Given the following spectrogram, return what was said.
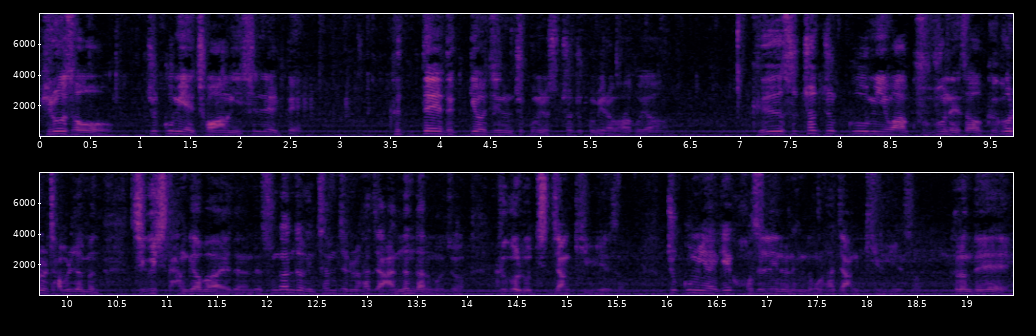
비로소 쭈꾸미의 저항이 실릴 때 그때 느껴지는 쭈꾸미를 수초 쭈꾸미라고 하고요. 그 수초 쭈꾸미와 구분해서 그거를 잡으려면 지그시 당겨봐야 되는데 순간적인 챔질을 하지 않는다는 거죠. 그걸 놓치지 않기 위해서. 쭈꾸미에게 거슬리는 행동을 하지 않기 위해서. 그런데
